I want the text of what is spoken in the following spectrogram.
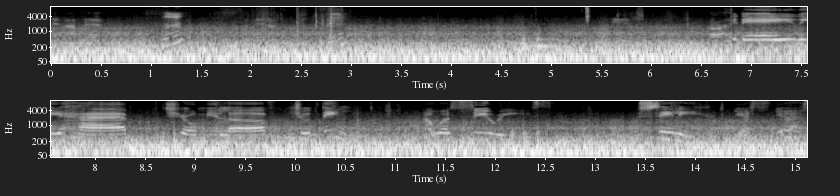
นี่นะแม่ หืม นี่นะมีไป Today we have Show Me Love shooting our series silly yes yes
